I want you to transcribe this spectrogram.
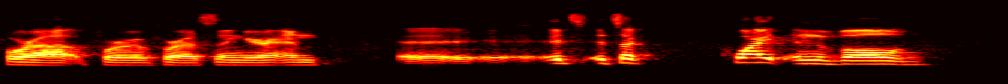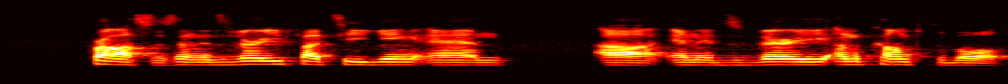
for a for for a singer, and it's it's a quite involved process and it's very fatiguing and uh, and it's very uncomfortable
